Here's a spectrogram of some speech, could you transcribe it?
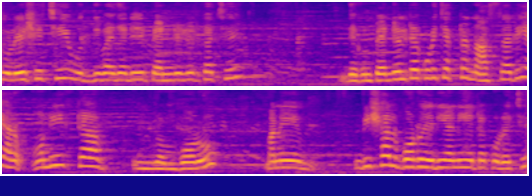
চলে এসেছি উদ্দিবাজারের প্যান্ডেলের কাছে। দেখুন, প্যান্ডেলটা করেছে একটা নার্সারি আর অনেকটা বড় মানে বিশাল বড় এরিয়া নিয়ে এটা করেছে।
